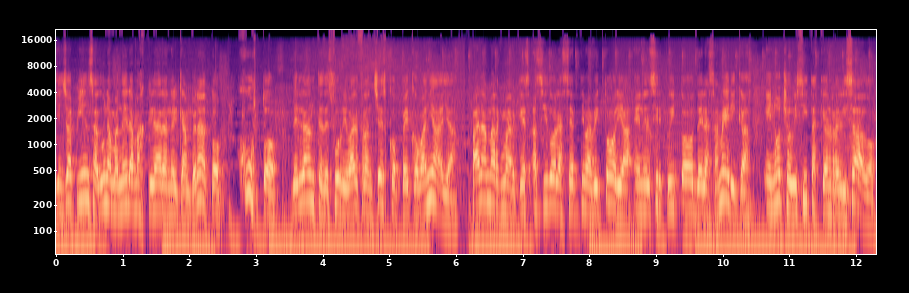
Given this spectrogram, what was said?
quien ya piensa de una manera más clara en el campeonato, justo delante de su rival Francesco Peco Bañaya. Para Marc Márquez ha sido la séptima victoria en el circuito de las Américas en ocho visitas que han realizado.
